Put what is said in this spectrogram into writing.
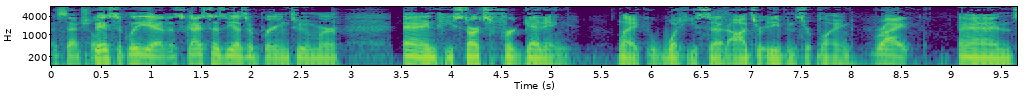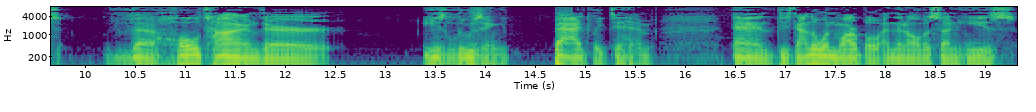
essentially. basically, yeah, this guy says he has a brain tumor and he starts forgetting like what he said. Odds or evens are playing. right. And the whole time they're, he's losing badly to him. And he's down to one marble and then all of a sudden he's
